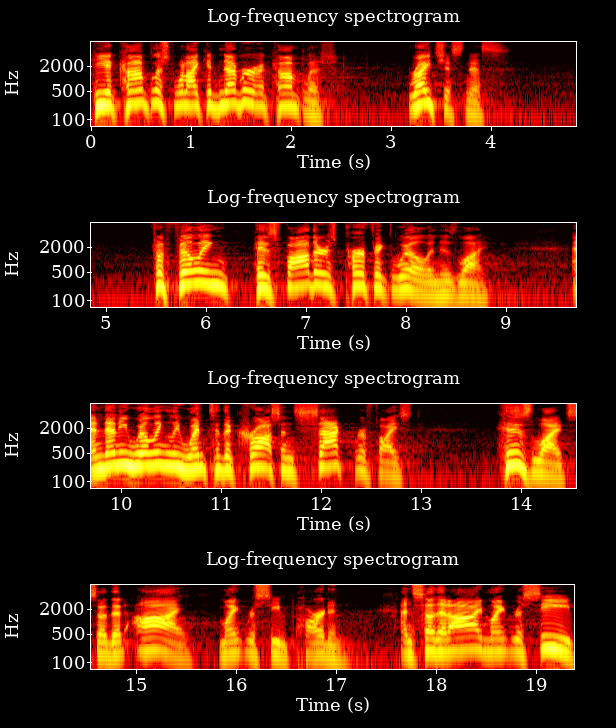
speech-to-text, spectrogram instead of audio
He accomplished what I could never accomplish righteousness, fulfilling his Father's perfect will in his life. And then he willingly went to the cross and sacrificed his life so that I might receive pardon and so that I might receive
